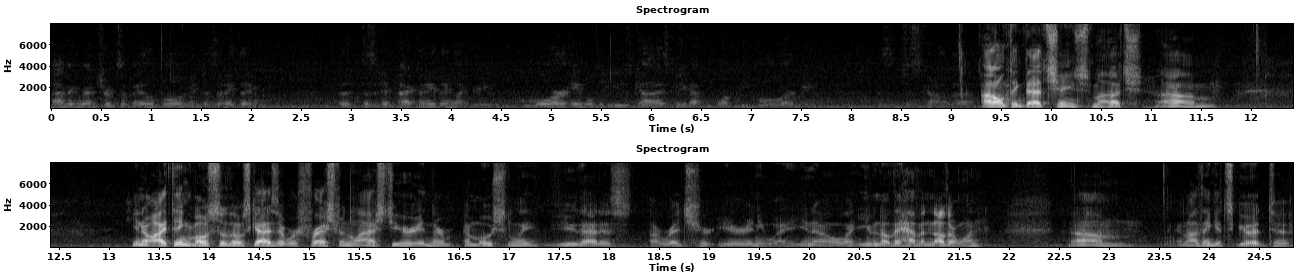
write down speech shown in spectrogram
having redshirts available? I mean, does anything, does does it impact anything? Like, are you more able to use guys because you have more people? I mean, is it just kind of? I don't think that's changed much. Um, you know, I think most of those guys that were freshmen last year, in their emotionally view that as a redshirt year anyway. You know, like even though they have another one, um, and I think it's good to,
